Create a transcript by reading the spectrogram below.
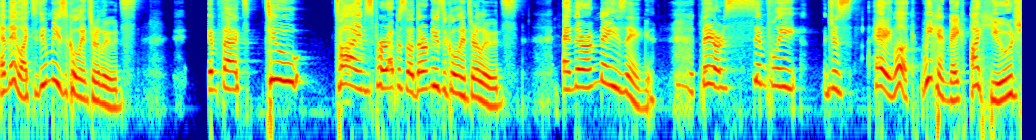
and they like to do musical interludes. In fact, two times per episode there are musical interludes. And they're amazing. They are simply just, hey, look, we can make a huge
